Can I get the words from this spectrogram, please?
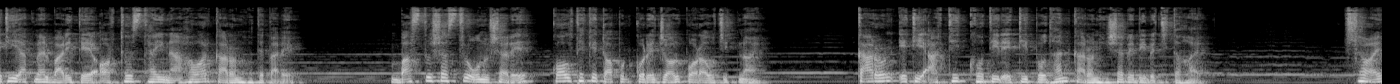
এটি আপনার বাড়িতে অর্থস্থায়ী না হওয়ার কারণ হতে পারে। বাস্তুশাস্ত্র অনুসারে, কল থেকে টপক করে জল পড়া উচিত নয়, কারণ এটি আর্থিক ক্ষতির একটি প্রধান কারণ হিসাবে বিবেচিত হয়। ছয়,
